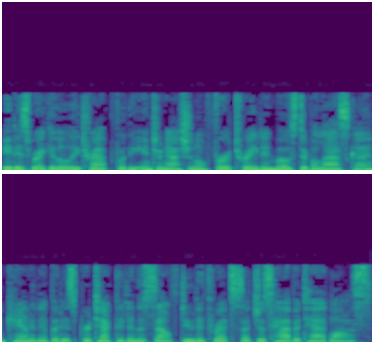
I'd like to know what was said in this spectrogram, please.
It is regularly trapped for the international fur trade in most of Alaska and Canada but is protected in the south due to threats such as habitat loss.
